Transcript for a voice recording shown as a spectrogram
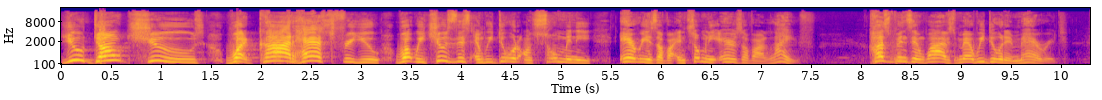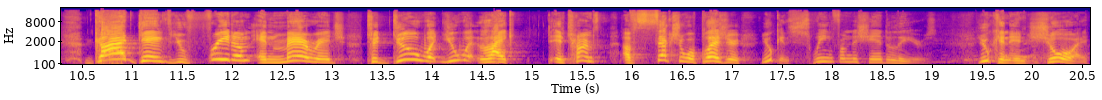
You don't choose what God has for you. What we choose this, and we do it on so many areas of our in so many areas of our life. Husbands and wives, man, we do it in marriage. God gave you freedom in marriage to do what you would like in terms of sexual pleasure. You can swing from the chandeliers. You can enjoy.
